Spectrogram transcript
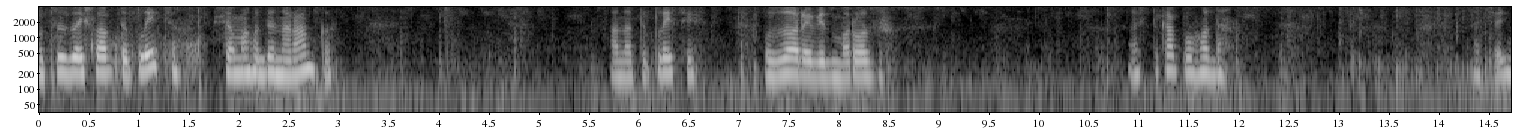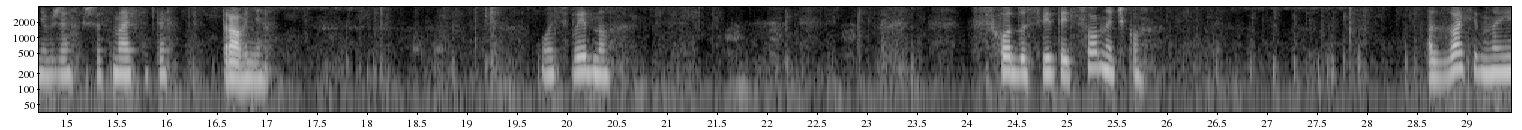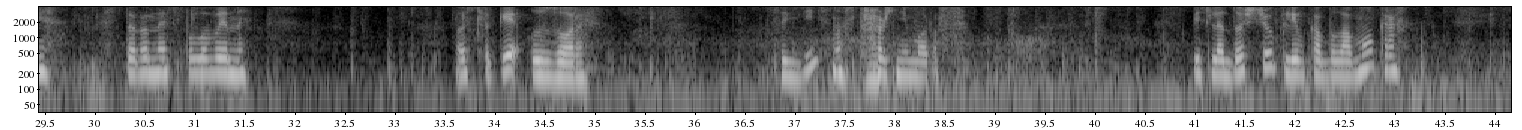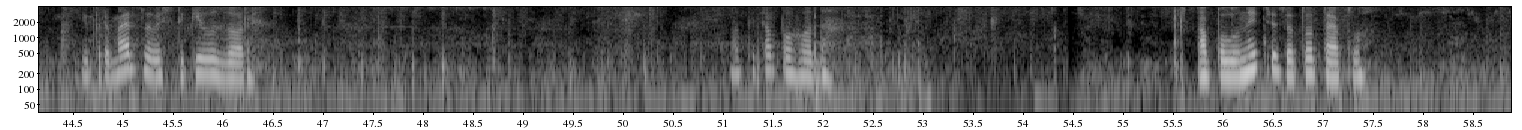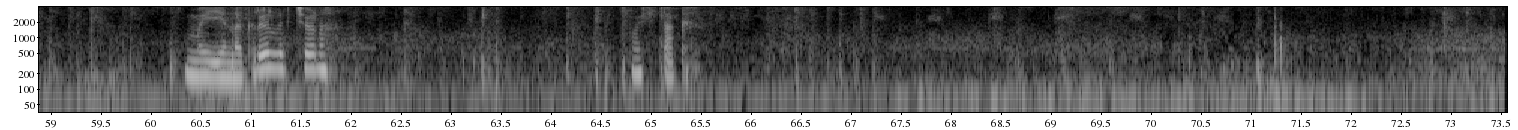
Оце зайшла в теплицю, сьома година ранку. А на теплиці узори від морозу. Ось така погода. А сьогодні вже 16 травня. Ось видно. Сходу світить сонечко, а з західної сторони з половини ось такі узори. Це дійсно справжній мороз. Після дощу плівка була мокра і примерзли ось такі узори. Ось така погода. А полуниці зато тепло. Ми її накрили вчора. Ось так.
